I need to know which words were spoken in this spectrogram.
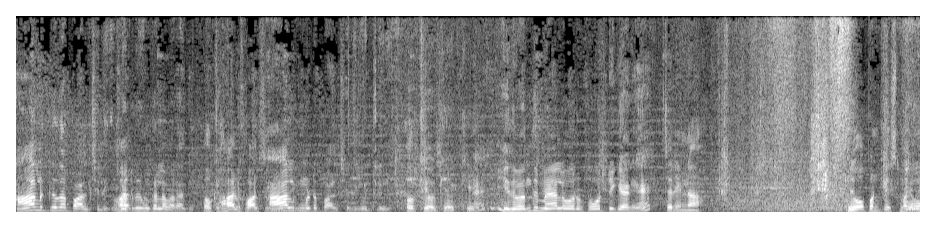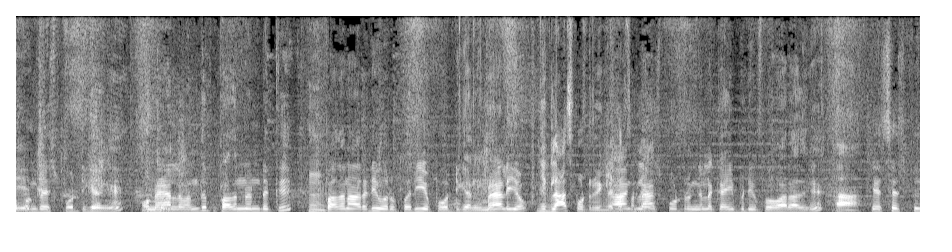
ஹாலுக்கு தான் பால் சீலிங் பெட்ரூமுக்கெல்லாம் வராது. ஓகே ஹால் ஃபால்ஸ் ஹாலுக்கு மட்டும் பால் சீலிங் விட்டுருங்க ஓகே ஓகே ஓகே. இது வந்து மேலே ஒரு போர்ட்டிக்காங்க சரிண்ணா. இது ஓப்பன் பேஸ் மாதிரி ஓப்பன் பேஸ் போர்ட்டிக்காங்க மேலே வந்து பதினெண்டுக்கு பதினாறு அடி ஒரு பெரிய போர்ட்டிக்காங்க மேலேயும். நீ கிளாஸ் போட்டுருவீங்களா? கிளாஸ் போட்டுருங்கல்ல கைப்பிடி இப்போ வராதுங்க. எஸ்எஸ்பி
